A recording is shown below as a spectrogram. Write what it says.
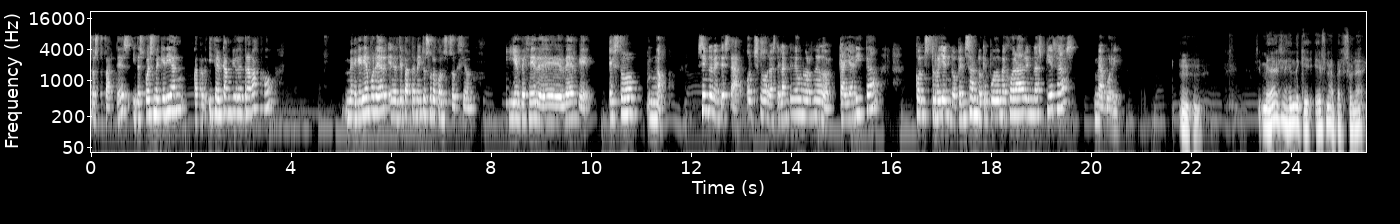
Dos partes. Y después me querían, cuando hice el cambio de trabajo, me querían poner en el departamento solo construcción. Y empecé de ver que esto no. Simplemente estar ocho horas delante de un ordenador calladita, construyendo, pensando que puedo mejorar en las piezas, me aburrí. Me da la sensación de que eres una persona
